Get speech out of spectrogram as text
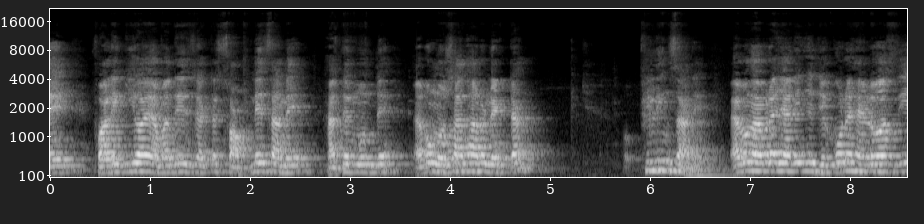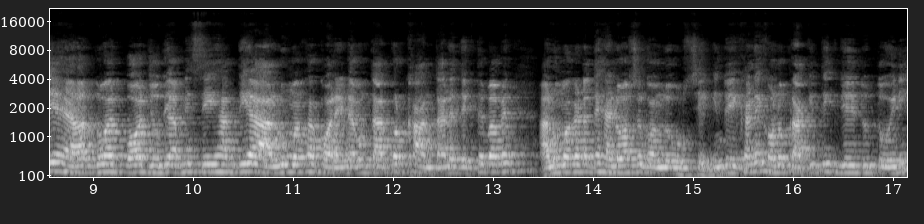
নেই। ফলে কি হয়, আমাদের একটা সফটনেস আনে হাতের মধ্যে, এবং অসাধারণ একটা ফিলিংস আনে। এবং আমরা জানি যে যে কোনো হ্যান্ড ওয়াশ দিয়ে হাত ধোয়ার পর যদি আপনি সেই হাত দিয়ে আলু মাখা করেন এবং তারপর খান, তাহলে দেখতে পাবেন আলু মাখাটাতে হ্যান্ড ওয়াশের গন্ধ উঠছে। কিন্তু এখানে কোনো প্রাকৃতিক যেহেতু তৈরি,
